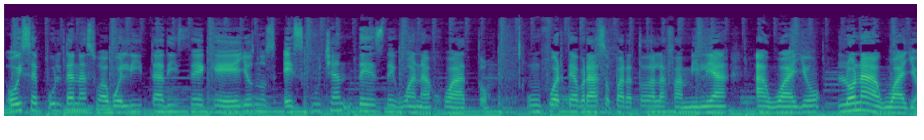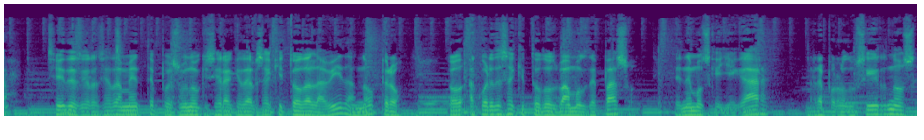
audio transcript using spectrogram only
hoy sepultan a su abuelita, dice que ellos nos escuchan desde Guanajuato. Un fuerte abrazo para toda la familia Aguayo, Lona Aguayo. Sí, desgraciadamente, pues uno quisiera quedarse aquí toda la vida, ¿no? Pero to- acuérdese que todos vamos de paso. Tenemos que llegar, reproducirnos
